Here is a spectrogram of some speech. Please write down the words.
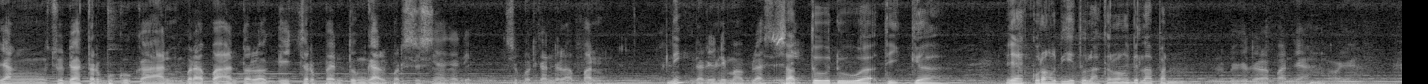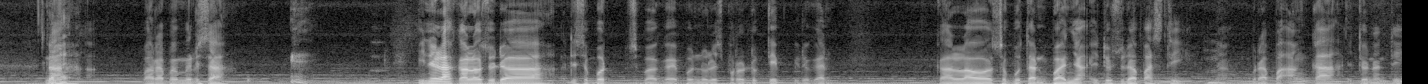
yang sudah terbukukan berapa antologi cerpen tunggal persisnya tadi? Sebutkan 8 Nih dari 15 ini. satu dua tiga ya kurang lebih itulah kurang lebih 8 lebih ke 8 ya. Oh ya. Nah, para pemirsa Inilah kalau sudah disebut sebagai penulis produktif gitu kan. Kalau sebutan banyak itu sudah pasti. Nah, berapa angka itu nanti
